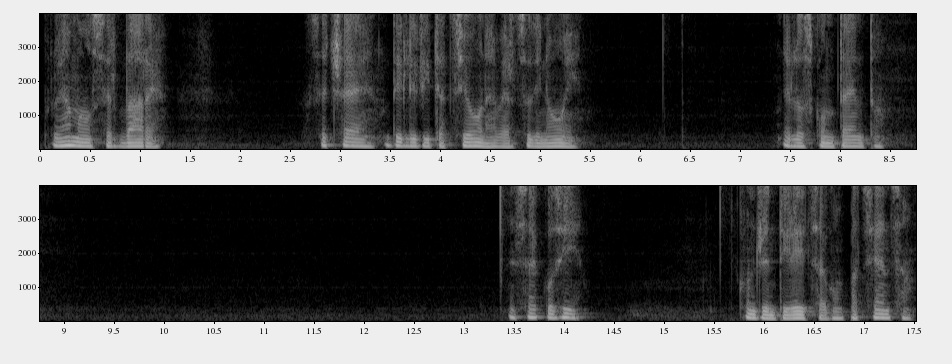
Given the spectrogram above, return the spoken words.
proviamo a osservare se c'è dell'irritazione verso di noi, dello scontento. E se è così, con gentilezza, con pazienza,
